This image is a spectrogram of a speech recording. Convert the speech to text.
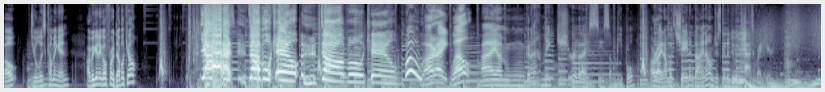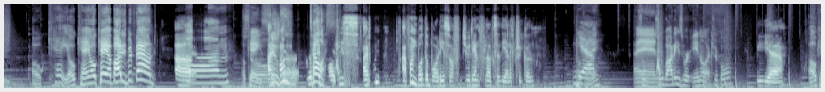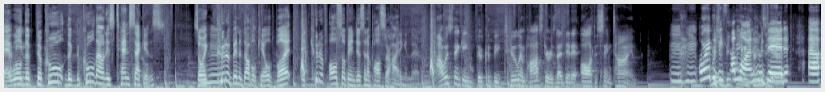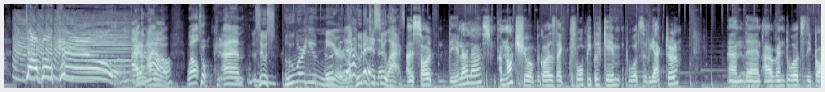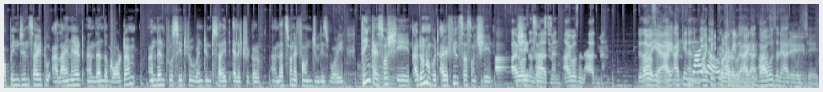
Oh, Julie's coming in. Are we gonna go for a double kill? Yes! Double kill! Double kill! Woo! All right. Well, I am gonna make sure that I see some people. All right, I'm with Shade and Dino. I'm just gonna do a task right here. Okay, okay, okay. A body's been found. Uh, Um, Okay, So- I Zeus. found both tell us. Bodies, I found, I found both the bodies of Julian Flux at the electrical. yeah. Okay. And so two bodies were in electrical. Yeah. okay, I well mean- the the cool the the cooldown is 10 seconds. So Mhm. it could have been a double kill, but it could have also been just an imposter hiding in there. I was thinking there could be two imposters that did it all at the same time. Mm-hmm. Or it could be be someone who did a double kill. I, don't, know. I don't know. Well, um, Zeus, who were you near? Like, who did you see last? I saw Dela last. I'm not sure because like four people came towards the reactor. And Yeah. then I went towards the top engine side to align it, and then the bottom, and then proceeded to went inside electrical, and that's when I found Julie's body. Think I saw Shade. I don't know, but I feel sus on Shade. I was Shit an sucks. admin. I was an admin. Dude, Uh, was yeah, an admin. I, I can, and- I can Dino. confirm I can- that. I I, I was an for admin with Shade.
